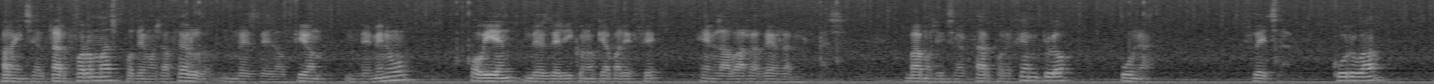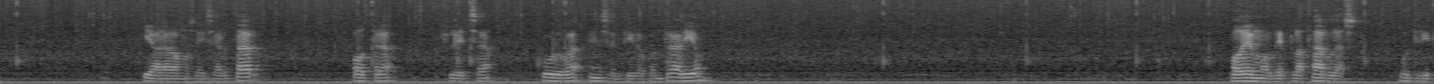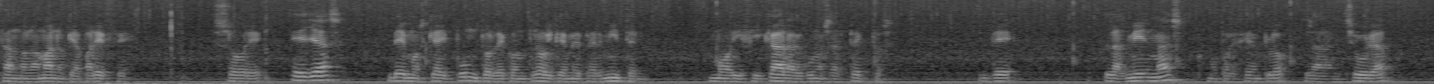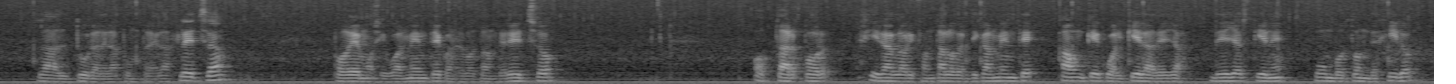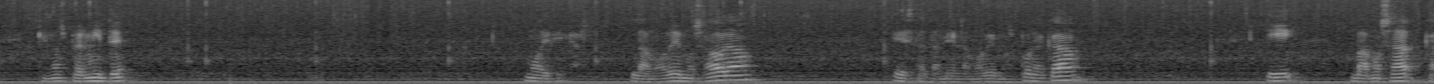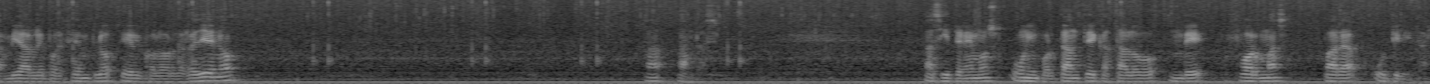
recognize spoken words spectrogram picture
Para insertar formas podemos hacerlo desde la opción de menú o bien desde el icono que aparece en la barra de herramientas. Vamos a insertar, por ejemplo, una flecha curva y ahora vamos a insertar otra flecha curva en sentido contrario podemos desplazarlas utilizando la mano que aparece sobre ellas vemos que hay puntos de control que me permiten modificar algunos aspectos de las mismas como por ejemplo la anchura la altura de la punta de la flecha. Podemos igualmente con el botón derecho optar por girarla horizontal o verticalmente aunque cualquiera de ellas, de ellas tiene un botón de giro que nos permite modificar. La movemos ahora, esta también la movemos por acá y vamos a cambiarle por ejemplo el color de relleno a ambas. Así tenemos un importante catálogo de formas para utilizar.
